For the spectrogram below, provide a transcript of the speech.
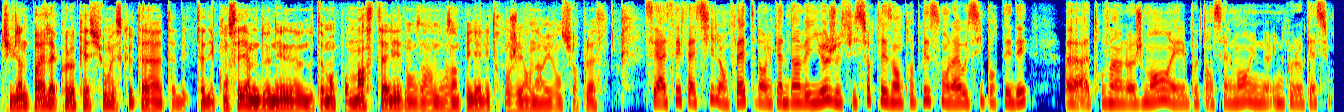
Tu viens de parler de la colocation. Est-ce que tu as, des conseils à me donner, notamment pour m'installer dans un, dans un pays à l'étranger en arrivant sur place? C'est assez facile en fait. Dans le cadre d'un VIE, je suis sûre que les entreprises sont là aussi pour t'aider euh, à trouver un logement et potentiellement une colocation.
